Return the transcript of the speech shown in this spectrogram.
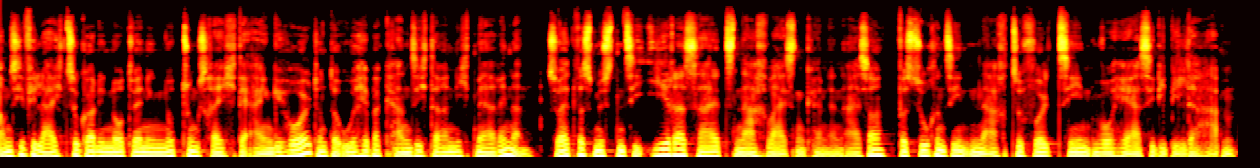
Haben Sie vielleicht sogar die notwendigen Nutzungsrechte eingeholt und der Urheber kann sich daran nicht mehr erinnern? So etwas müssten Sie Ihrerseits nachweisen können. Also versuchen Sie nachzuvollziehen, woher Sie die Bilder haben.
